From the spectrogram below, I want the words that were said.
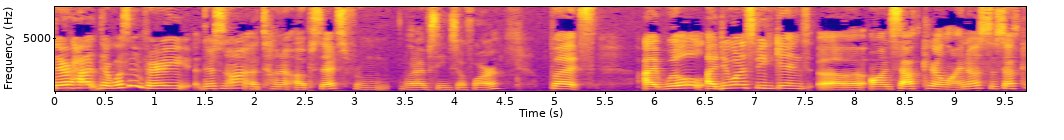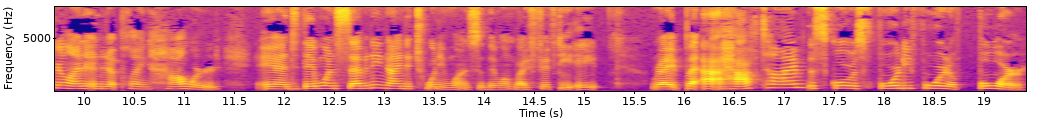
there had there wasn't very there's not a ton of upsets from what I've seen so far, but I will I do want to speak again uh, on South Carolina. So South Carolina ended up playing Howard, and they won seventy nine to twenty one. So they won by fifty eight, right? But at halftime, the score was forty four to four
